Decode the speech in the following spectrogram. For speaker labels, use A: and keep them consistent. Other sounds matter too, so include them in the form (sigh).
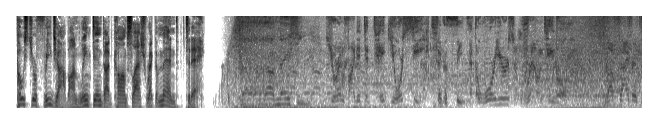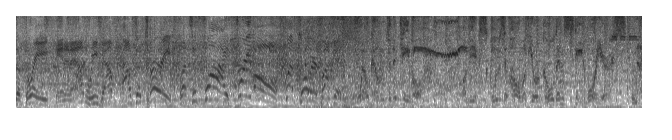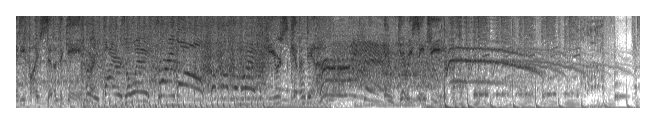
A: Post your free job on linkedin.com slash recommend today.
B: Dub Nation.
C: You're invited to take your seat.
D: Take a seat.
C: At the Warriors Roundtable.
E: Left side, it's a three. In and out. Rebound. Out to Curry. Lets it fly. Three ball. Left corner pocket.
C: Welcome to the table. On the exclusive home of your Golden State Warriors. 95-7 the game.
E: Curry fires away. Three ball. Above the break.
C: Here's Kevin Dana.
E: Right.
C: And Gary St. Jean.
